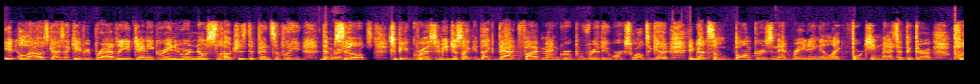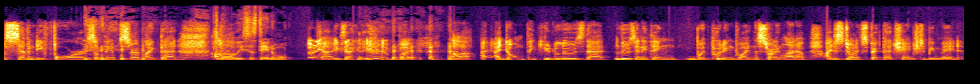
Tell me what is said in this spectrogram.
it allows guys like Avery Bradley, Danny Green, who are no slouches defensively themselves, right. to be aggressive. It just like like that five man group really works well together. They've got some bonkers net rating in like 14 minutes. I think they're a plus 74 or something absurd like that. Totally um, sustainable. Oh, yeah, exactly. but uh, I, I, don't think you'd lose that lose anything with putting Dwight in the starting lineup. I just don't expect that change to be made.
